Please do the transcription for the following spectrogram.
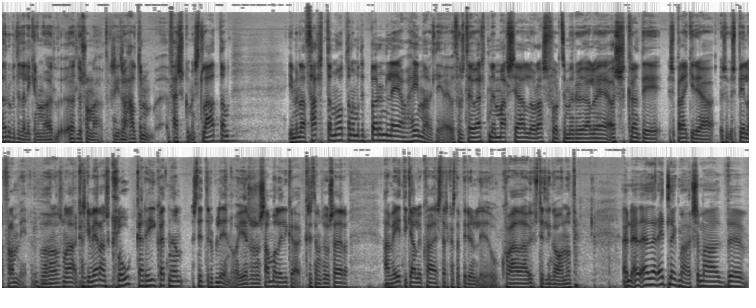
Európa-dildaleikinu og öllu svona, kannski getur að halda hann ferskum, en Zlatan ég meina þart að nota hann á börnlega á heimavilli þú veist þegar þú ert með Martial og Rashford sem eru alveg öskrandi sprækir að spila frammi þá er svona kannski vera hans klókar í hvernig hann stittur upp liðin. Og ég er svona sammálið líka Kristján sem þú segir að hann veit ekki alveg hvað er sterkasta byrjunlið og hvaða uppstilling á hann nota. En ef það er eitt leikmaður sem að uh,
